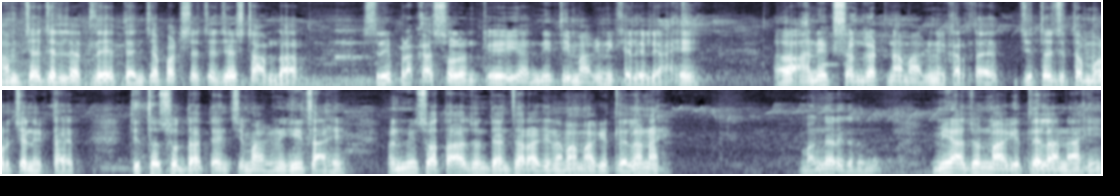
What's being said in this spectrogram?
आमच्या जिल्ह्यातले त्यांच्या पक्षाचे ज्येष्ठ आमदार श्री प्रकाश सोळंके यांनी ती मागणी केलेली आहे. अनेक संघटना मागणी करतायत जिथं जिथं मोर्चे निघत आहेत तिथंसुद्धा त्यांची मागणी हीच आहे. पण मी स्वतः अजून त्यांचा राजीनामा मागितलेला नाही. मागणार आहे का तुम्ही? मी अजून मागितलेला नाही.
